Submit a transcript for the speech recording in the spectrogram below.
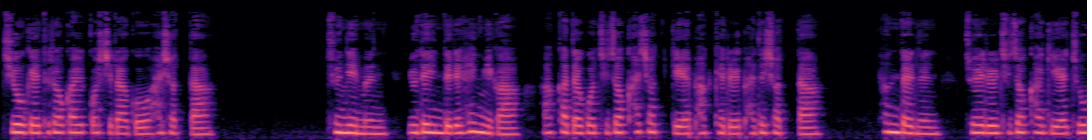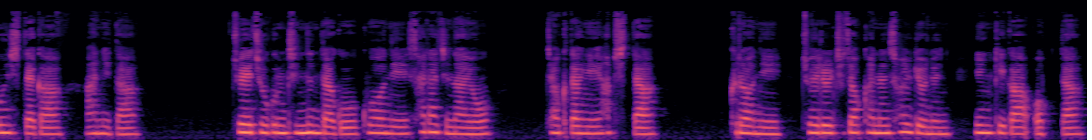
지옥에 들어갈 것이라고 하셨다. 주님은 유대인들의 행위가 악하다고 지적하셨기에 박해를 받으셨다. 현대는 죄를 지적하기에 좋은 시대가 아니다. 죄 조금 짓는다고 구원이 사라지나요? 적당히 합시다. 그러니 죄를 지적하는 설교는 인기가 없다.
